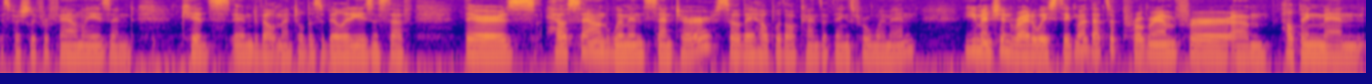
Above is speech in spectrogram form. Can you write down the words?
especially for families and kids in developmental disabilities and stuff. There's Howe Sound Women's Center, so they help with all kinds of things for women. You mentioned Ride Away Stigma. That's a program for um, helping men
